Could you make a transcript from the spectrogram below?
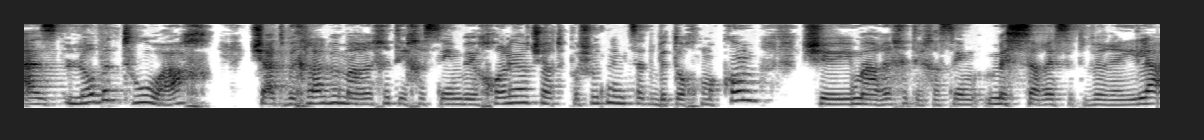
אז לא בטוח שאת בכלל במערכת יחסים ויכול להיות שאת פשוט נמצאת בתוך מקום שהיא מערכת יחסים מסרסת ורעילה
